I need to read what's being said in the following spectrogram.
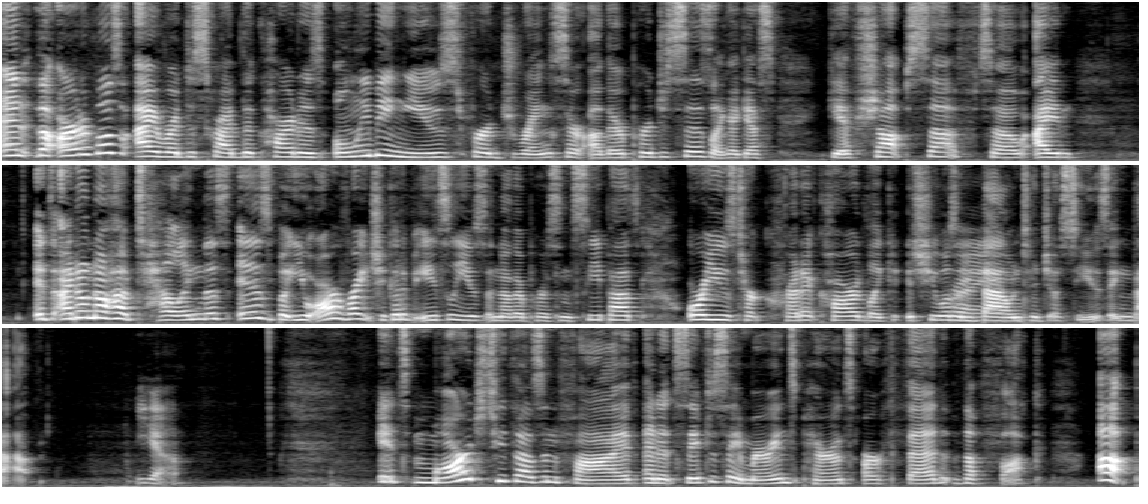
And the articles I read describe the card as only being used for drinks or other purchases, like I guess gift shop stuff. So I it's I don't know how telling this is, but you are right. She could have easily used another person's SeaPass or used her credit card. Like she wasn't Right. bound to just using that. yeah. It's March 2005, and it's safe to say Merrian's parents are fed the fuck up.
